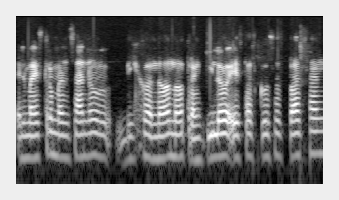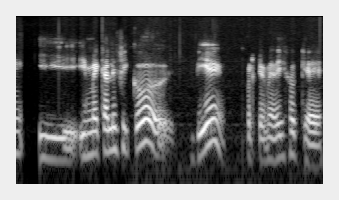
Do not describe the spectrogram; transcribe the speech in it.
el maestro Manzano dijo, no, no, tranquilo, estas cosas pasan y, me calificó bien, porque me dijo que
